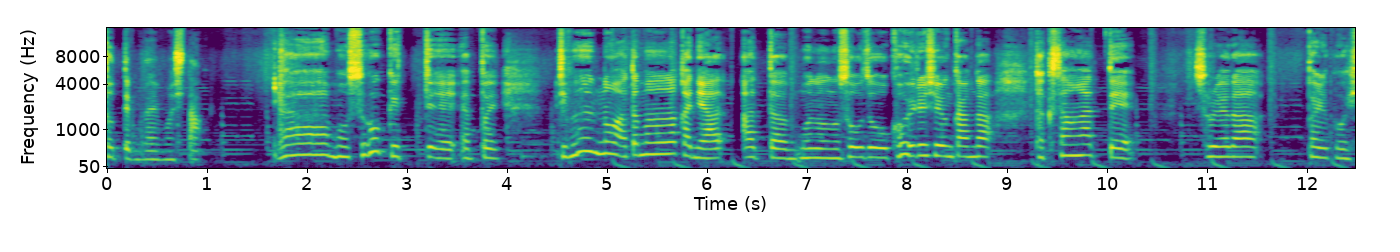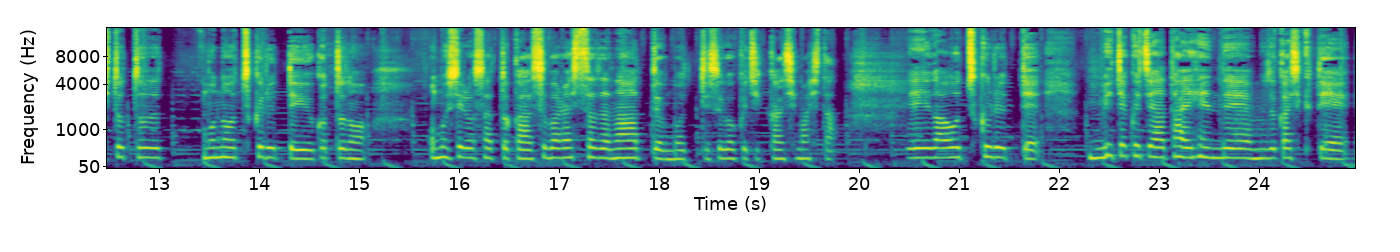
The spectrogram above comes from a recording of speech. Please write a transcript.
取ってもらいました。いやもうすごくってやっぱり自分の頭の中にあったものの想像を超える瞬間がたくさんあってそれがやっぱりこう人とものを作るっていうことの面白さとか素晴らしさだなって思ってすごく実感しました。映画を作るってめちゃくちゃ大変で難しくて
